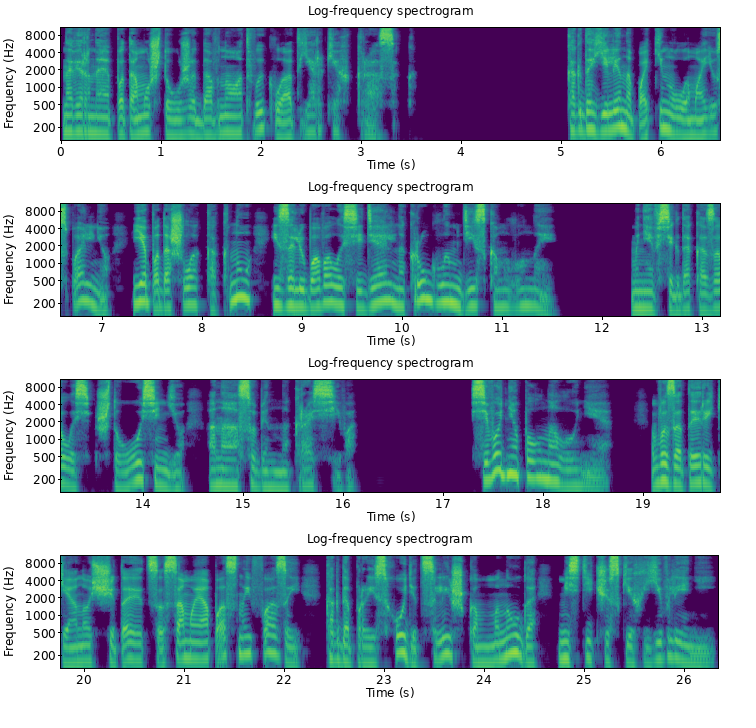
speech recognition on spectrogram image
Наверное, потому что уже давно отвыкла от ярких красок. Когда Елена покинула мою спальню, я подошла к окну и залюбовалась идеально круглым диском луны. Мне всегда казалось, что осенью она особенно красива. Сегодня полнолуние. В эзотерике оно считается самой опасной фазой, когда происходит слишком много мистических явлений.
